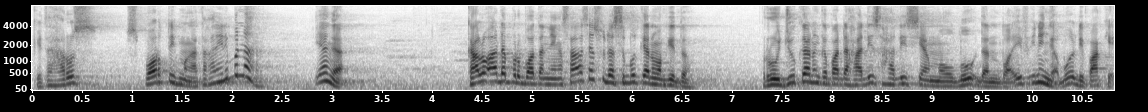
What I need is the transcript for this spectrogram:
Kita harus sportif mengatakan ini benar, ya enggak? Kalau ada perbuatan yang salah, saya sudah sebutkan waktu itu. Rujukan kepada hadis-hadis yang maudhu dan dhaif ini nggak boleh dipakai.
